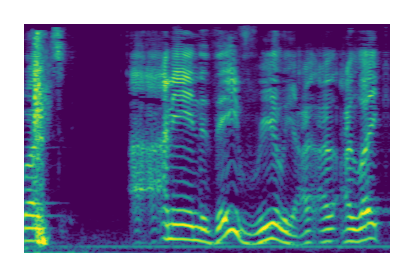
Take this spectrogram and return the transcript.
But I mean, they really. I, I, I like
